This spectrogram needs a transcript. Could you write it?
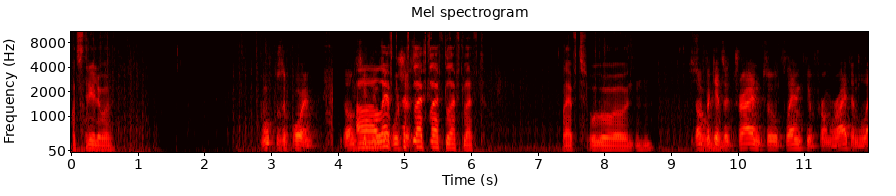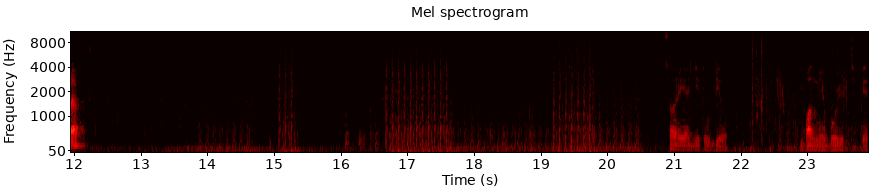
Отстрілюваю. Move to the point. Don't sit А, in the left, bushes. left, left, left, left, left. Left. у- у, мгм. Don't Всё, forget they're trying to flank you from right and left. Сори, я Дита убил. Бан мне будет теперь.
